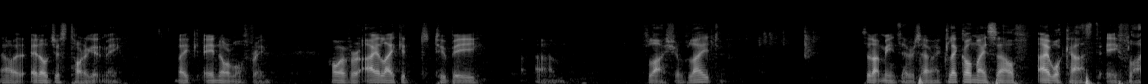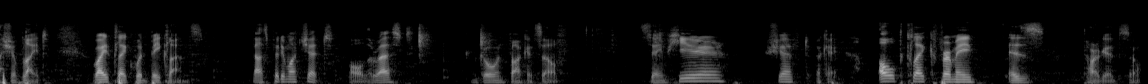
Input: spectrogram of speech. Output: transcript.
Now it'll just target me, like a normal frame. However, I like it to be um, flash of light so that means every time I click on myself, I will cast a flash of light. Right click would be cleanse. That's pretty much it. All the rest can go and fuck itself. Same here, shift, okay. Alt click for me is target, so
